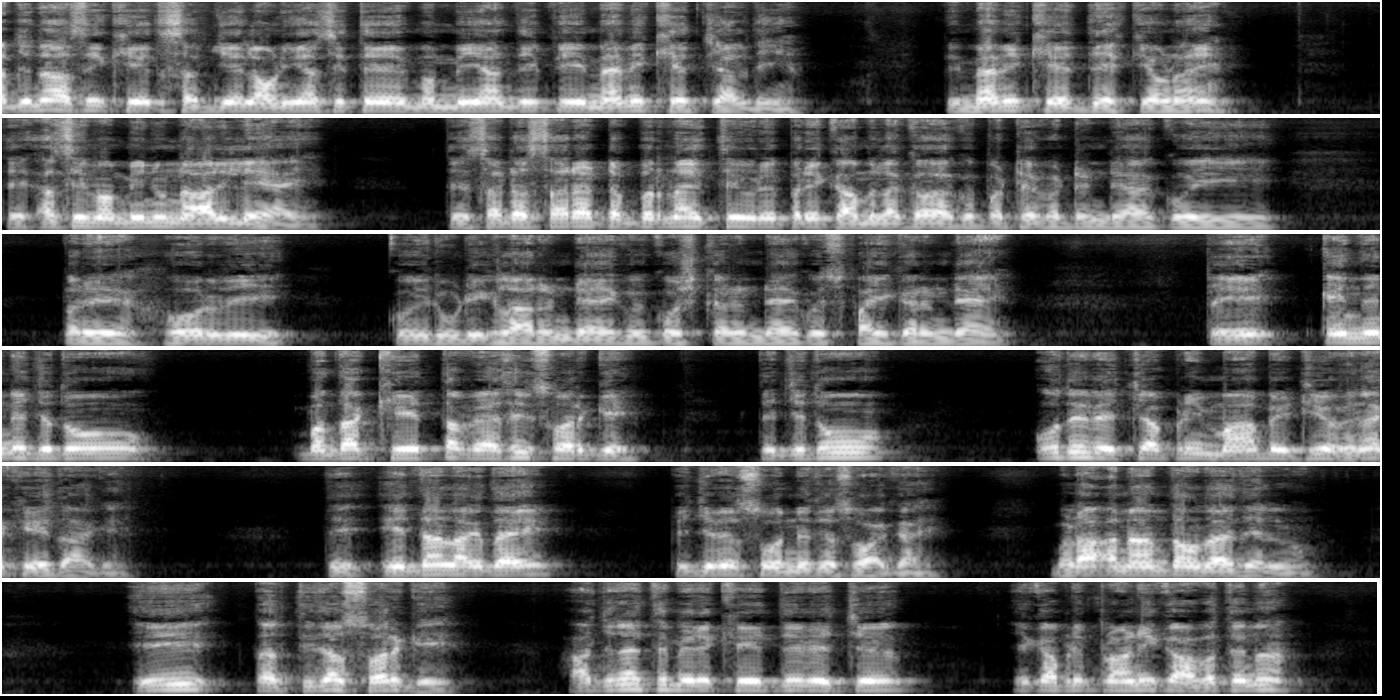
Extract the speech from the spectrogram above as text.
ਅੱਜ ਨਾ ਅਸੀਂ ਖੇਤ ਸਬਜ਼ੀਆਂ ਲਾਉਣੀਆਂ ਸੀ ਤੇ ਮੰਮੀ ਆਂਦੀ ਵੀ ਮੈਂ ਵੀ ਖੇਤ ਚੱਲਦੀ ਆਂ, ਵੀ ਮੈਂ ਵੀ ਖੇਤ ਦੇਖ ਕੇ ਆਉਣਾ ਏ ਤੇ ਅਸੀਂ ਮੰਮੀ ਨੂੰ ਨਾਲ ਹੀ ਲੈ ਆਏ ਤੇ ਸਾਡਾ ਸਾਰਾ ਟੱਬਰ ਨਾ ਇੱਥੇ ਉਰੇ ਪਰੇ ਕੰਮ ਲੱਗਾ ਹੋਇਆ, ਕੋਈ ਪੱਠੇ ਵੱਢਣ ਡਿਆ, ਕੋਈ ਪਰੇ ਹੋਰ ਵੀ ਕੋਈ ਰੂੜੀ ਖਲਾਰਨ ਡਿਆ, ਕੋਈ ਕੁਛ ਕਰਨ ਡਿਆ, ਕੋਈ ਸਫ਼ਾਈ ਕਰਨ ਡਿਆ ਏ। ਤੇ ਕਹਿੰਦੇ ਨੇ ਜਦੋਂ ਬੰਦਾ ਖੇਤ ਤਾਂ ਵੈਸੇ ਹੀ ਸਵਰਗ ਏ, ਤੇ ਜਦੋਂ ਉਹਦੇ ਵਿੱਚ ਆਪਣੀ ਮਾਂ ਬੈਠੀ ਹੋਵੇ ਨਾ ਖੇਤ ਆ ਕੇ ਤੇ ਇਦਾਂ ਲੱਗਦਾ ਏ ਵੀ ਜਿਵੇਂ ਸੋਨੇ ਤੇ ਸੁਹਾਗਾ ਏ। ਬੜਾ ਆਨੰਦ ਆਉਂਦਾ ਹੈ ਦਿਲ ਨੂੰ। ਇਹ ਧਰਤੀ ਦਾ ਸਵਰਗ ਏ। ਅੱਜ ਨਾ ਇੱਥੇ ਮੇਰੇ ਖੇਤ ਦੇ ਵਿੱਚ ਇੱਕ ਆਪਣੀ ਪੁਰਾਣੀ ਕਹਾਵਤ ਹੈ ਨਾ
